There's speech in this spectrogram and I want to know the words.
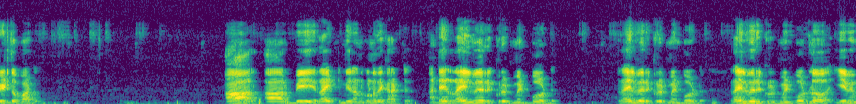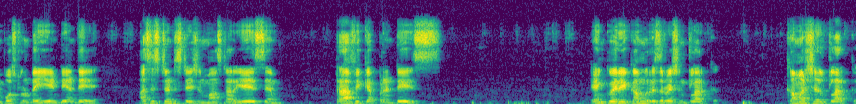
వీటితో పాటు ఆర్ఆర్బి రైట్ మీరు అనుకున్నదే కరెక్ట్. అంటే railway recruitment board. Railway recruitment board. Railway recruitment బోర్డులో ఏమేమి పోస్టులు ఉంటాయి ఏంటి అంటే assistant station master ASM traffic apprentice enquiry cum reservation clerk commercial clerk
